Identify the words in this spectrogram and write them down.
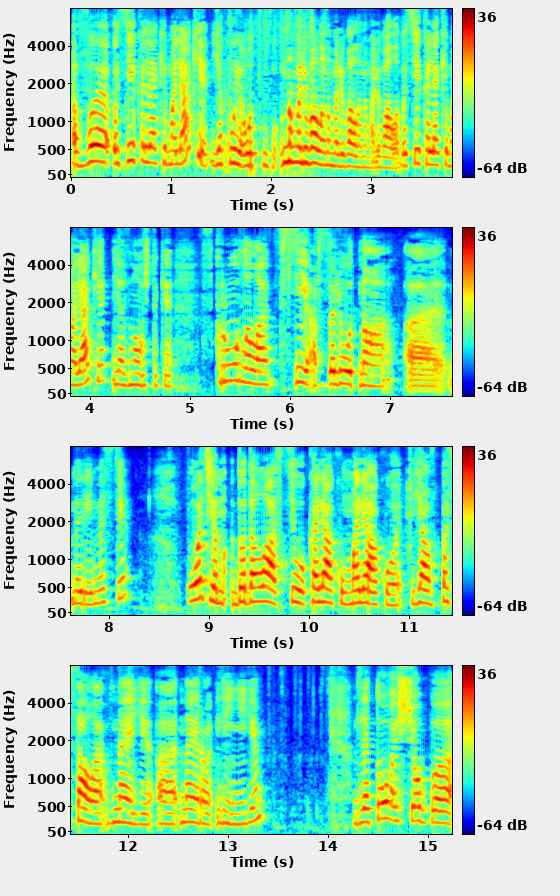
В оцій каляки-маляки, яку я от намалювала, намалювала, намалювала, в оцій каляки-маляки я знову ж таки скруглила всі абсолютно е, нерівності. Потім додала в цю каляку-маляку, я вписала в неї е, нейролінії для того, щоб е,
